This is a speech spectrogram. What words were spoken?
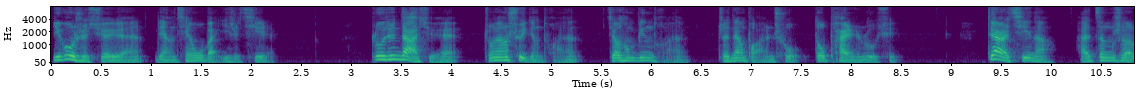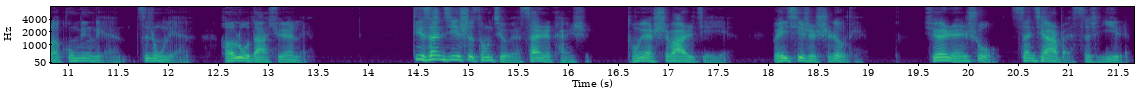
一共是学员两千五百一十七人，陆军大学、中央税警团、交通兵团、浙江保安处都派人入训。第二期呢，还增设了工兵连、辎重连和陆大学院连。第三期是从九月三日开始，同月十八日结业，为期是十六天，学员人数三千二百四十一人，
